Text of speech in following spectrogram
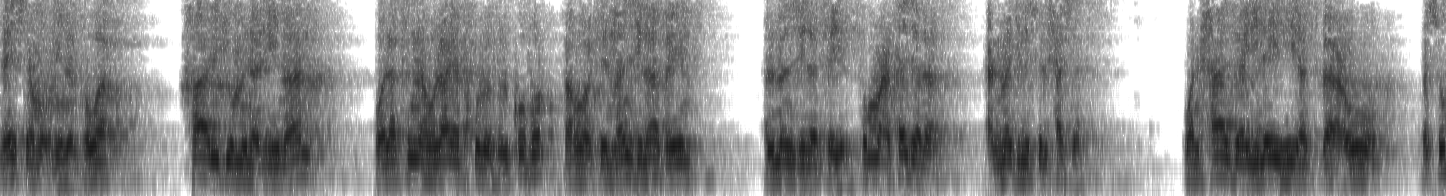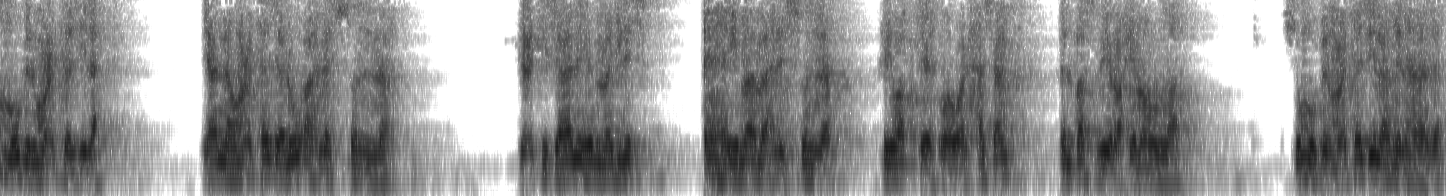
ليس مؤمنا هو خارج من الإيمان ولكنه لا يدخل في الكفر فهو في المنزلة بين المنزلتين. ثم اعتزل عن مجلس الحسن وانحاز إليه أتباعه فسموا بالمعتزلة لأنهم اعتزلوا أهل السنة. باعتزالهم مجلس إمام أهل السنة في وقته وهو الحسن البصري رحمه الله. سموا بالمعتزلة من هذا.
